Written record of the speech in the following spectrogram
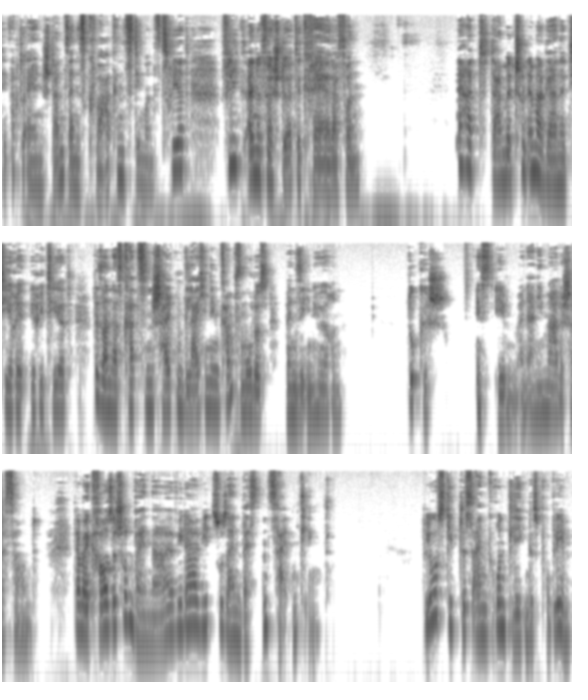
den aktuellen Stand seines Quakens demonstriert, fliegt eine verstörte Krähe davon. Er hat damit schon immer gerne Tiere irritiert, besonders Katzen schalten gleich in den Kampfmodus, wenn sie ihn hören. Duckisch ist eben ein animalischer Sound, der bei Krause schon beinahe wieder wie zu seinen besten Zeiten klingt. Bloß gibt es ein grundlegendes Problem.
